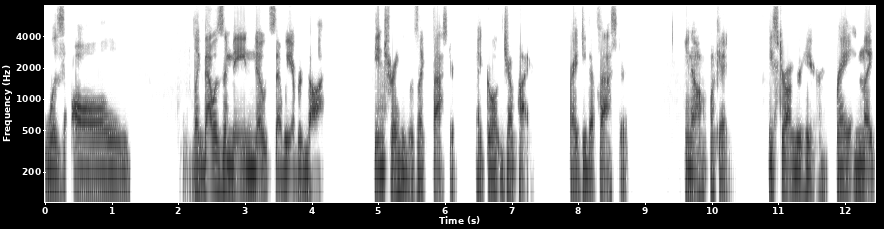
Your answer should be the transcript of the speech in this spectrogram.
was all like that was the main notes that we ever got in training was like faster, like go jump higher, right? Do that faster. You know, okay, be stronger here, right? And like,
